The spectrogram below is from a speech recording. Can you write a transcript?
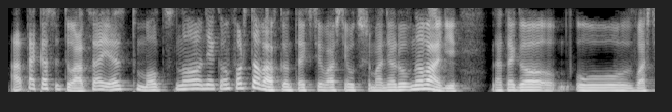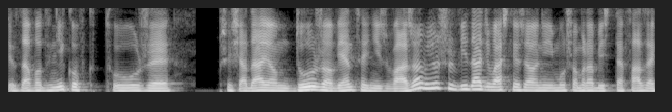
a taka sytuacja jest mocno niekomfortowa w kontekście właśnie utrzymania równowagi. Dlatego u właśnie zawodników, którzy przysiadają dużo więcej niż ważą, już widać właśnie, że oni muszą robić tę fazę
